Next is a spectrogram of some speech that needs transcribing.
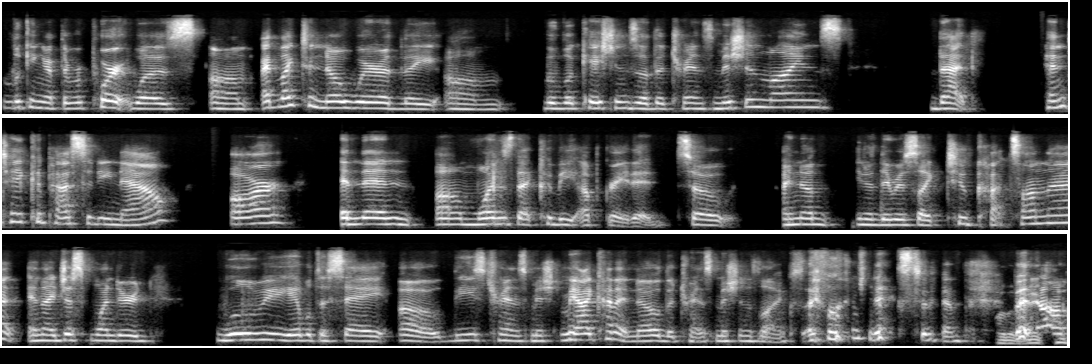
looking at the report was, um, I'd like to know where the, um, the locations of the transmission lines that can take capacity now are, and then, um, ones that could be upgraded. So I know, you know, there was like two cuts on that, and I just wondered, will we be able to say, oh, these transmission, I mean, I kind of know the transmissions lines. I live next to them, Well, but, um,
